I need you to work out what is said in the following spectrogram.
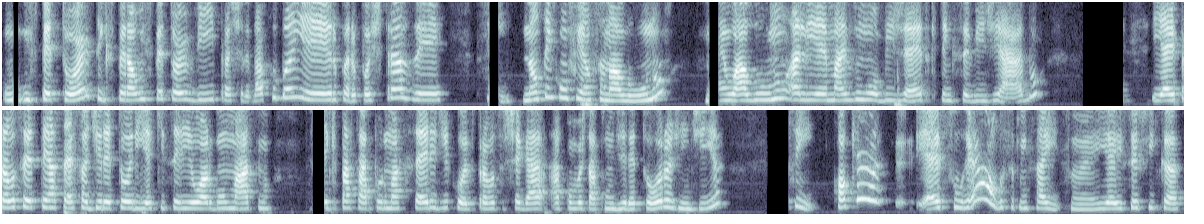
um inspetor, tem que esperar o inspetor vir para te levar para o banheiro, para depois te trazer. Sim, não tem confiança no aluno. Né? O aluno ali é mais um objeto que tem que ser vigiado. E aí, para você ter acesso à diretoria, que seria o órgão máximo, tem que passar por uma série de coisas para você chegar a conversar com o diretor hoje em dia. Assim, qualquer. É surreal você pensar isso, né? E aí você fica.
